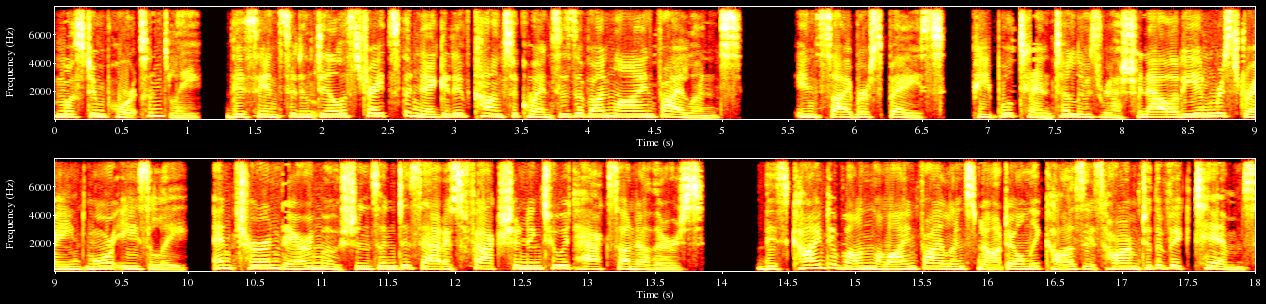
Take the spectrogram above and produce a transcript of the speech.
Most importantly, this incident illustrates the negative consequences of online violence. In cyberspace, people tend to lose rationality and restraint more easily, and turn their emotions and dissatisfaction into attacks on others. This kind of online violence not only causes harm to the victims,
